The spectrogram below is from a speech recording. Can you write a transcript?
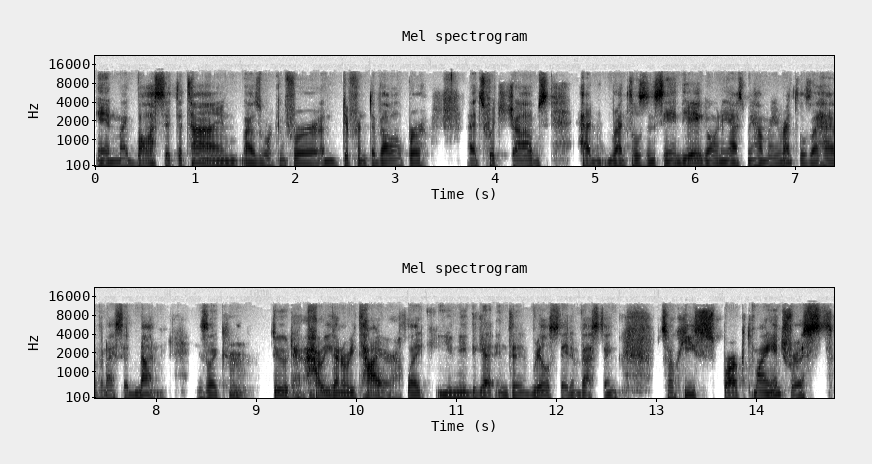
And my boss at the time, I was working for a different developer at Switch Jobs, had rentals in San Diego. And he asked me how many rentals I have. And I said, none. He's like, hmm. dude, how are you going to retire? Like, you need to get into real estate investing. So he sparked my interest.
